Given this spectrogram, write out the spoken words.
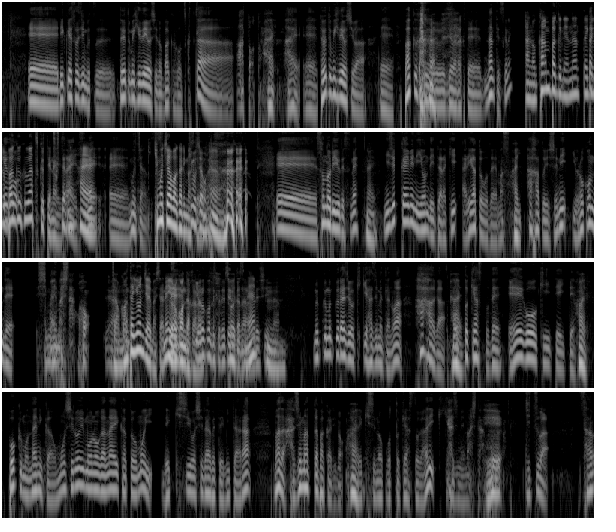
えーリクエスト人物豊臣秀吉の幕府を作った後と。はい。はい、えー豊臣秀吉は、えー幕府ではなくて なんていうんですかね？あの、関白にはなったけど、幕府は作ってないですね。作ってないですね。はい。えームーちゃん。気持ちはわかりますけど。気持ちはわえーその理由ですねうんはい。20回目に読んでいただきありがとうございますはい。母と一緒に喜んでしまいましたじゃあ、また読んじゃいましたね。ね喜んだから。喜んでくれてるから、ね。嬉しいな、うんムックムックラジオを聞き始めたのは母がポはいッドキャストで英語を聞いていて、はい。僕も何か面白いものがないかと思い歴史を調べてみたらまだ始まったばかりのはい歴史のポッドキャストがあり聞き始めました、ええ。実はさ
